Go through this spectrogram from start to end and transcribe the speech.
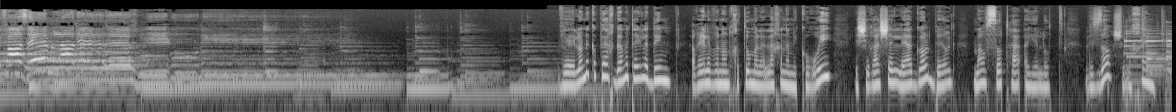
ולפזם לדרך ולא נקפח גם את הילדים. אריה לבנון חתום על הלחן המקורי לשירה של לאה גולדברג, מה עושות האיילות. וזו שלכם.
